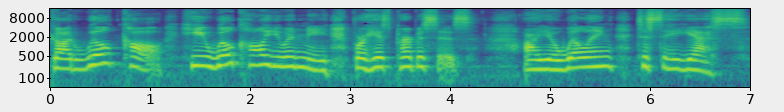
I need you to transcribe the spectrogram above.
God will call, He will call you and me for His purposes. Are you willing to say yes?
